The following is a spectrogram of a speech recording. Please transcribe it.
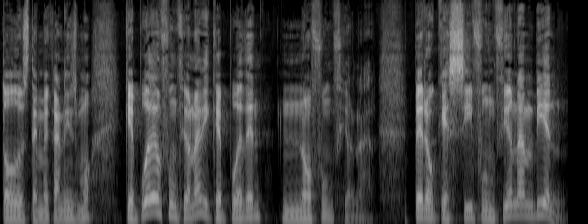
todo este mecanismo que pueden funcionar y que pueden no funcionar. Pero que si funcionan bien,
